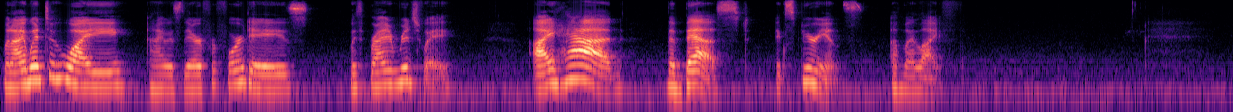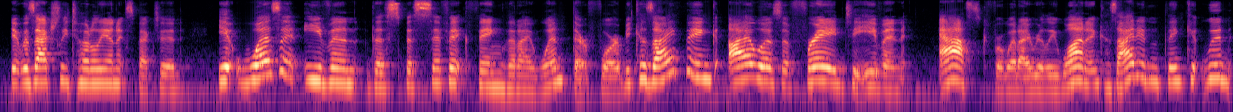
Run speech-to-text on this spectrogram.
when I went to Hawaii and I was there for four days with Brian Ridgway, I had the best experience of my life. It was actually totally unexpected. It wasn't even the specific thing that I went there for because I think I was afraid to even ask for what I really wanted because I didn't think it would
